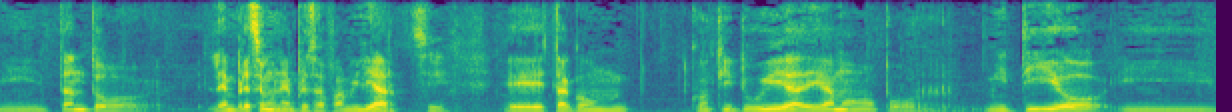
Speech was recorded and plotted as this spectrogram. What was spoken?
y tanto la empresa es una empresa familiar, Sí. eh, está con- constituida, digamos, por mi tío y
